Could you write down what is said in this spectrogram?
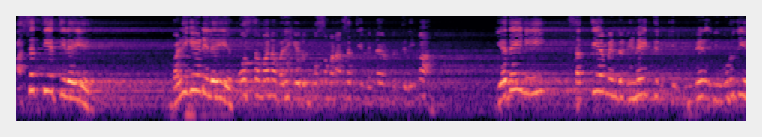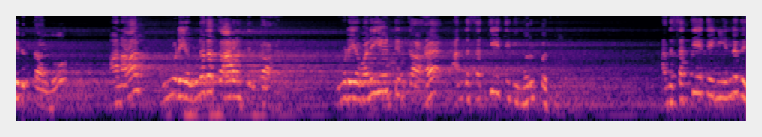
அசத்தியத்திலேயே வழிகேடிலேயே மோசமான வழிகேடு மோசமான அசத்தியம் என்ன என்று தெரியுமா எதை நீ சத்தியம் என்று நினைத்திருக்க நீ உறுதி எடுத்தாயோ ஆனால் உன்னுடைய உலக காரணத்திற்காக உன்னுடைய வழிகேட்டிற்காக அந்த சத்தியத்தை நீ மறுப்பது அந்த சத்தியத்தை நீ என்னது?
